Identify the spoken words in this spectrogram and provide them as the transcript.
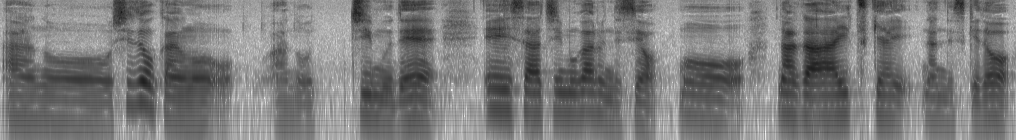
あの静岡のあのチームでエイサーチームがあるんですよ。もう長い付き合いなんですけど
